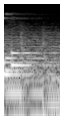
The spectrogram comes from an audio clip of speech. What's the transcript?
you.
